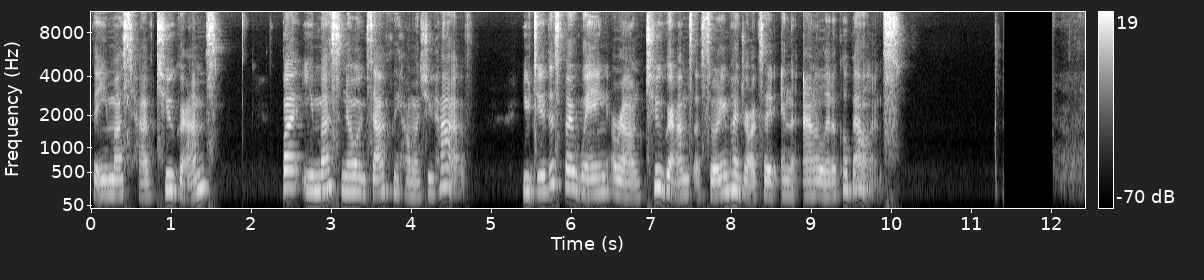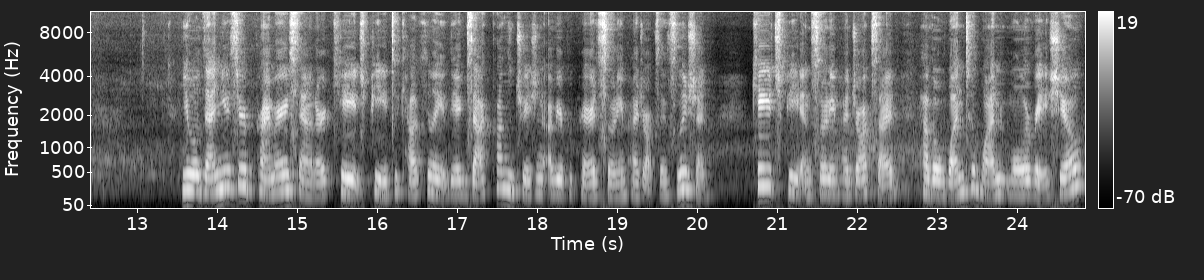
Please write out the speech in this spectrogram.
that you must have 2 grams, but you must know exactly how much you have. You do this by weighing around 2 grams of sodium hydroxide in the analytical balance. You will then use your primary standard, KHP, to calculate the exact concentration of your prepared sodium hydroxide solution. KHP and sodium hydroxide have a 1 to 1 molar ratio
